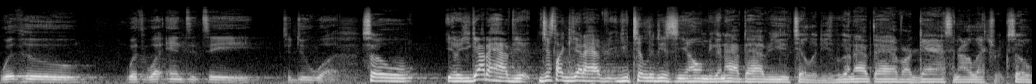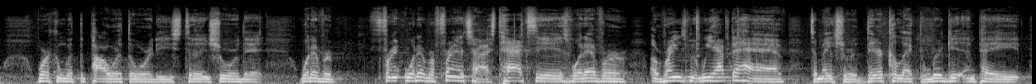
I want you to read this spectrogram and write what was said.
With who? With what entity to do what? So, you know, you got to have your, just like you got to have utilities in your home, you're going to have to have your utilities. We're going to have to have our gas and our electric. So, working with the power authorities to ensure that whatever whatever franchise taxes, whatever arrangement we have to have to make sure they're collecting, we're getting paid,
